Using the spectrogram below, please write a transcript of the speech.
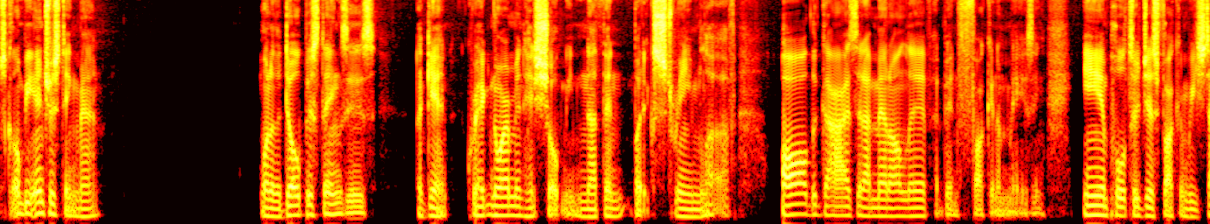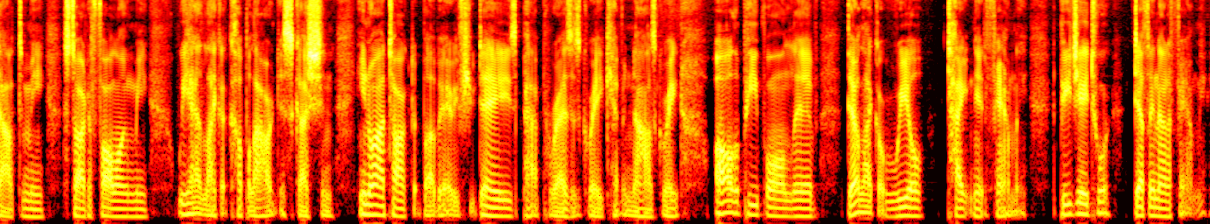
It's going to be interesting, man. One of the dopest things is, again, Greg Norman has showed me nothing but extreme love. All the guys that I met on LIV have been fucking amazing. Ian Poulter just fucking reached out to me, started following me. We had like a couple hour discussion. You know, I talk to Bub every few days. Pat Perez is great. Kevin Na is great. All the people on LIV, they're like a real tight knit family. The PGA Tour, definitely not a family.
